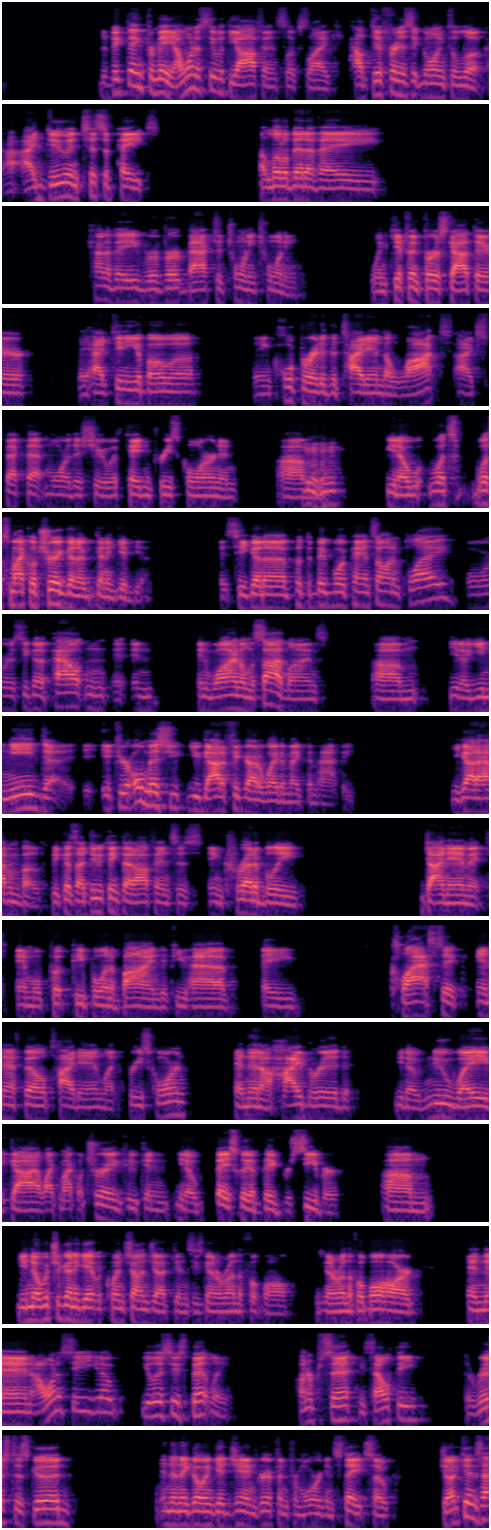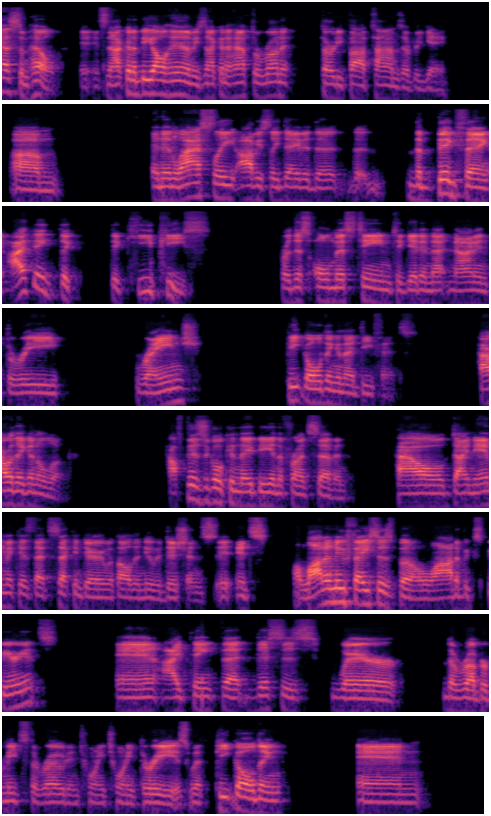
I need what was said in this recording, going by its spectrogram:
the big thing for me, I want to see what the offense looks like. How different is it going to look? I, I do anticipate a little bit of a kind of a revert back to 2020 when Kiffin first got there. They had Kenny Yeboah. They incorporated the tight end a lot. I expect that more this year with Caden Prieskorn and um, mm-hmm. you know what's what's Michael Trigg gonna gonna give you? Is he going to put the big boy pants on and play, or is he going to pout and, and and whine on the sidelines? Um, you know, you need to, if you're Ole Miss, you, you got to figure out a way to make them happy. You got to have them both because I do think that offense is incredibly dynamic and will put people in a bind if you have a classic NFL tight end like Prieskorn and then a hybrid you know, new wave guy like Michael Trigg, who can, you know, basically a big receiver. Um, you know what you're going to get with Quinshon Judkins. He's going to run the football. He's going to run the football hard. And then I want to see, you know, Ulysses Bentley, 100%. He's healthy. The wrist is good. And then they go and get Jam Griffin from Oregon State. So Judkins has some help. It's not going to be all him. He's not going to have to run it 35 times every game. Um, and then lastly, obviously, David, the, the the big thing, I think the the key piece for this Ole Miss team to get in that nine and three range, Pete Golding and that defense. How are they going to look? How physical can they be in the front seven? How dynamic is that secondary with all the new additions? It, it's a lot of new faces, but a lot of experience. And I think that this is where the rubber meets the road in 2023 is with Pete Golding and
